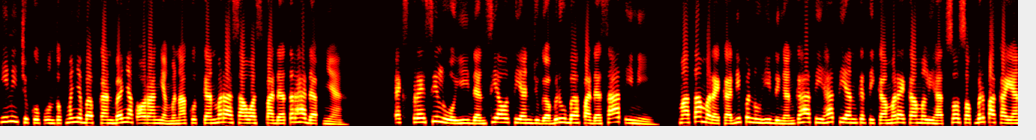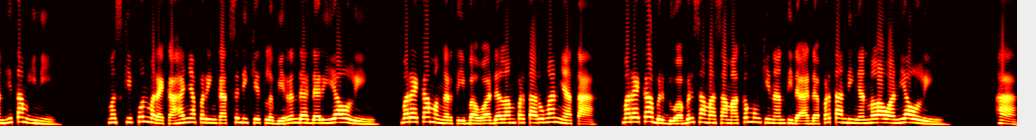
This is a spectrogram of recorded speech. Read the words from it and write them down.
Ini cukup untuk menyebabkan banyak orang yang menakutkan merasa waspada terhadapnya. Ekspresi Luo Yi dan Xiao Tian juga berubah pada saat ini. Mata mereka dipenuhi dengan kehati-hatian ketika mereka melihat sosok berpakaian hitam ini. Meskipun mereka hanya peringkat sedikit lebih rendah dari Yao Ling, mereka mengerti bahwa dalam pertarungan nyata, mereka berdua bersama-sama kemungkinan tidak ada pertandingan melawan Yao Ling. Ha!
